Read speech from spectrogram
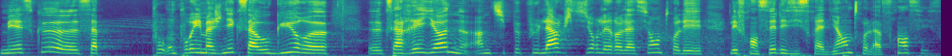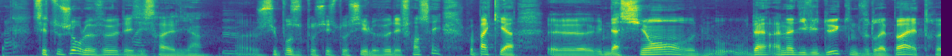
Mais est-ce que ça, pour- on pourrait imaginer que ça augure, euh, que ça rayonne un petit peu plus large sur les relations entre les, les Français, les Israéliens, entre la France et Israël C'est toujours le vœu des Israéliens. Mm. Euh, je suppose que c'est aussi le vœu des Français. Il ne faut pas qu'il y ait euh, une nation ou, un individu qui ne voudrait pas être,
